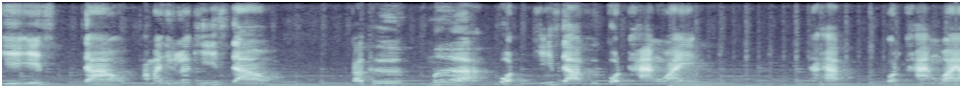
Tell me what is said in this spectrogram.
key is down ทำไมถึงเลือก key is down ก็คือ เมื่อกด key is down คือกดค้างไว้นะครับ กดค้างไว้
